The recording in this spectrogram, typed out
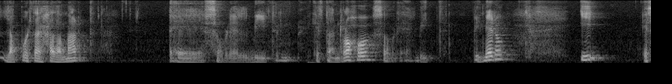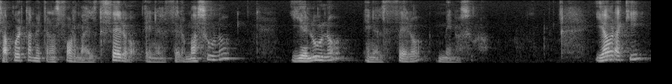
la puerta de Hadamard eh, sobre el bit que está en rojo, sobre el bit primero, y esa puerta me transforma el 0 en el 0 más 1 y el 1 en el 0 menos 1. Y ahora aquí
